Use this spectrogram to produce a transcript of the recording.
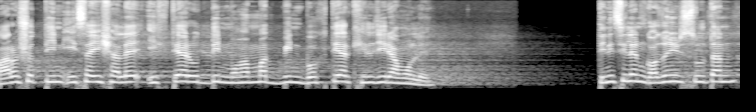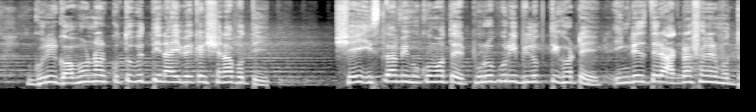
বারোশো তিন ইসাই সালে ইখতিয়ার উদ্দিন মোহাম্মদ বিন বখতিয়ার খিলজির আমলে। তিনি ছিলেন গজনীর সুলতান, গুরির গভর্নর কুতুবুদ্দিন আইবেকের সেনাপতি। সেই ইসলামী হুকুমতের পুরোপুরি বিলুপ্তি ঘটে ইংরেজদের আগ্রাসনের মধ্য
